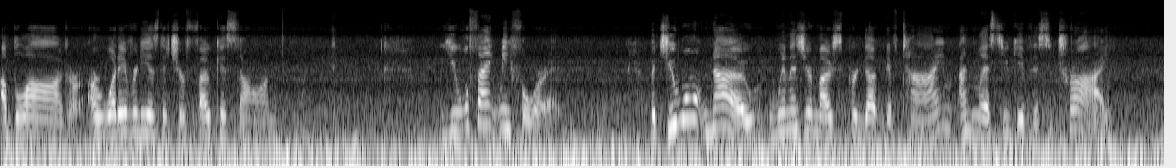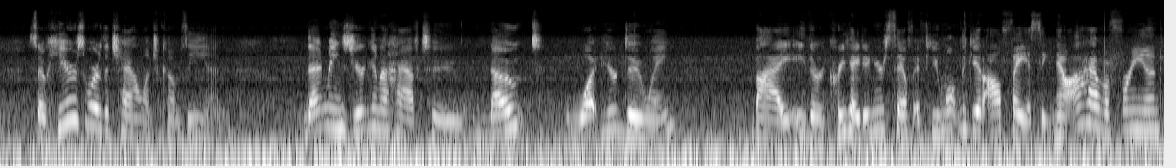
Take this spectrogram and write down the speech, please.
a blog or, or whatever it is that you're focused on, you will thank me for it. But you won't know when is your most productive time unless you give this a try. So here's where the challenge comes in. That means you're going to have to note what you're doing by either creating yourself if you want to get all fancy. Now, I have a friend,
